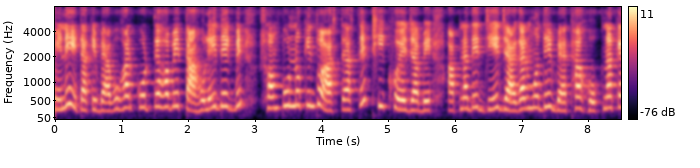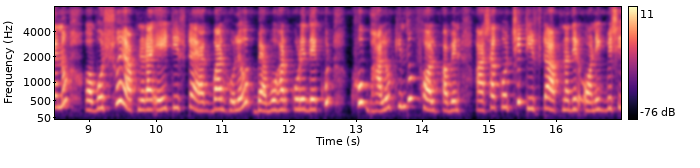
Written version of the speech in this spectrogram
মেনে এটাকে ব্যবহার করতে হবে, তাহলেই দেখবেন সম্পূর্ণ কিন্তু আস্তে আস্তে ঠিক হয়ে যাবে। আপনাদের যে জায়গার মধ্যে ব্যথা হোক না কেন, অবশ্যই আপনারা এই টিপসটা একবার হলেও ব্যবহার করে দেখুন, খুব ভালো কিন্তু ফল পাবেন। আশা করছি টিপসটা আপনাদের অনেক বেশি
